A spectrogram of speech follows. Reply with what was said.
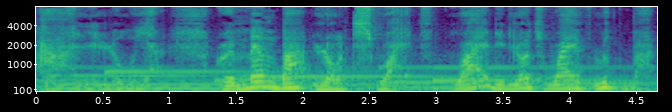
Hallelujah. Remember Lot's wife. Why did Lot's wife look back?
